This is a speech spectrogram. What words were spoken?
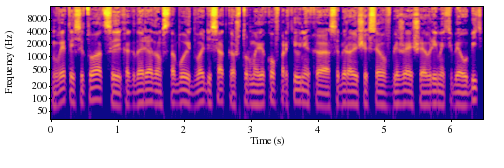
В этой ситуации, когда рядом с тобой два десятка штурмовиков противника, собирающихся в ближайшее время тебя убить,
